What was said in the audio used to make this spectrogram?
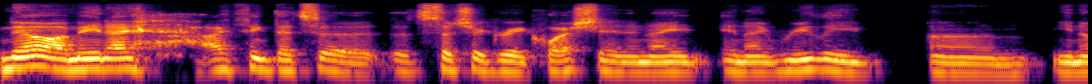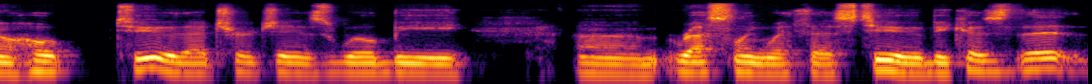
No, I mean, I I think that's a that's such a great question, and I and I really um, you know hope too that churches will be um, wrestling with this too, because the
